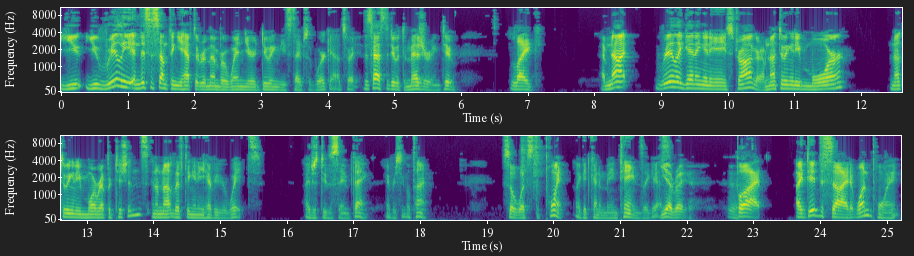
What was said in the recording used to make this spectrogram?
you you really and this is something you have to remember when you're doing these types of workouts right this has to do with the measuring too like i'm not really getting any stronger i'm not doing any more i'm not doing any more repetitions and i'm not lifting any heavier weights i just do the same thing every single time so what's the point like it kind of maintains i guess Yeah, right. but I did decide at one point.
